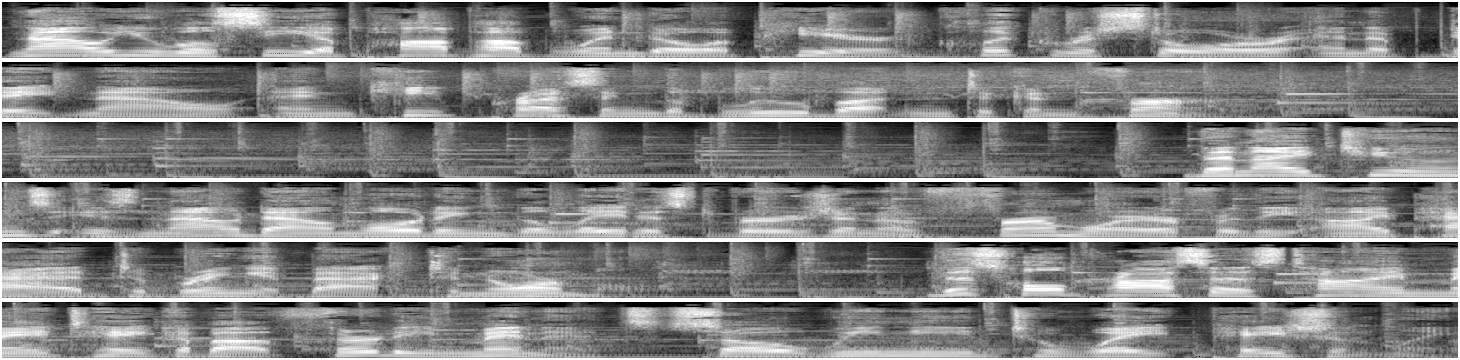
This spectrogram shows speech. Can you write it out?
Now you will see a pop-up window appear. Click Restore and Update Now and keep pressing the blue button to confirm. Then iTunes is now downloading the latest version of firmware for the iPad to bring it back to normal. This whole process time may take about 30 minutes, so we need to wait patiently.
